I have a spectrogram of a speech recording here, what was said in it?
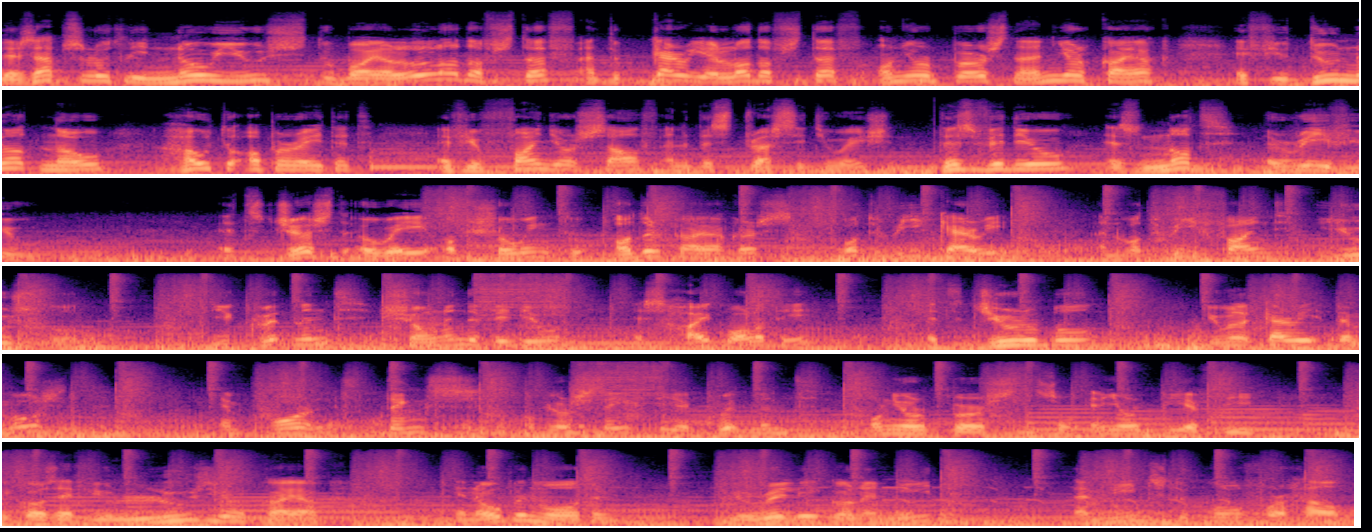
There's absolutely no use to buy a lot of stuff and to carry a lot of stuff on your person and your kayak if you do not know how to operate it if you find yourself in a distress situation. This video is not a review. It's just a way of showing to other kayakers what we carry and what we find useful. The equipment shown in the video is high quality, it's durable, you will carry the most important things of your safety equipment on your person, so in your PFD. Because if you lose your kayak in open water, you're really gonna need a means to call for help.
